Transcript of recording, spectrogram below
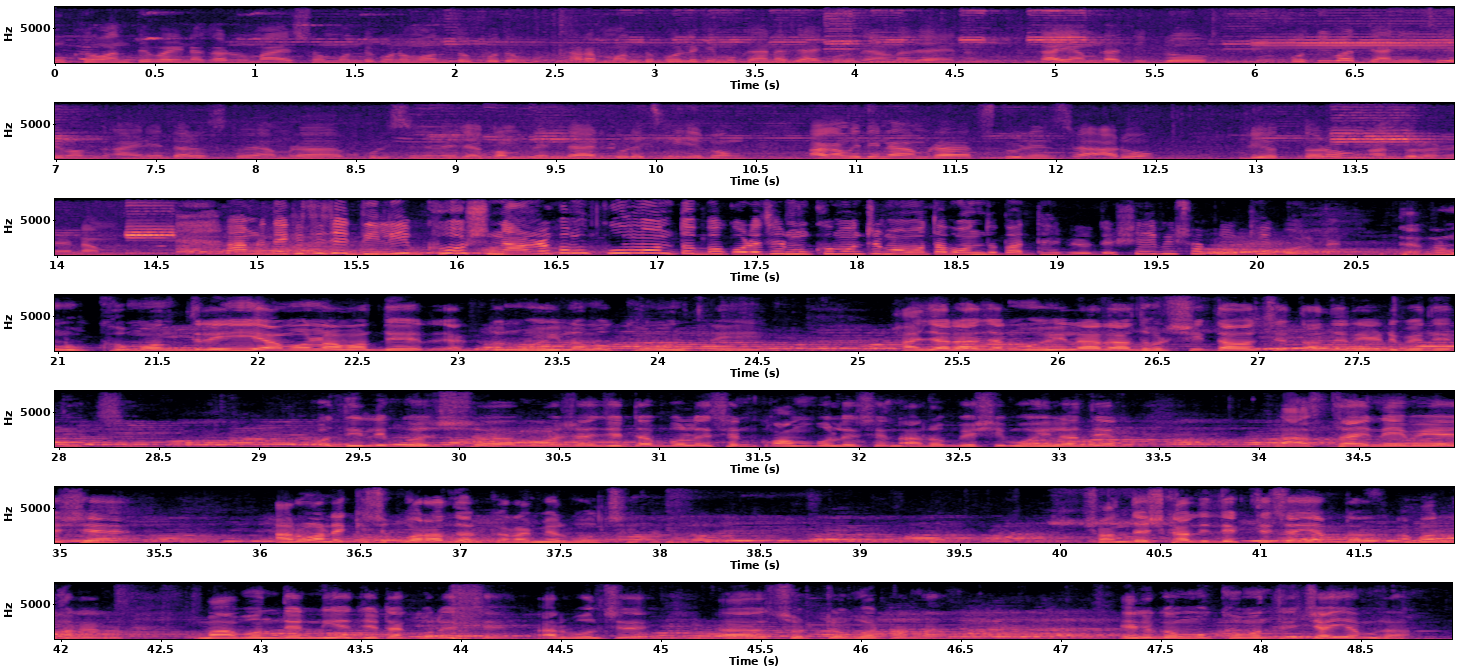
মুখেও আনতে পারি না কারণ মায়ের সম্বন্ধে কোনো মন্তব্য তো খারাপ মন্তব্য হলে কি মুখে আনা যায়? কোনোদিন আনা যায় না। তাই আমরা তীব্র প্রতিবাদ জানিয়েছি এবং আইনের দ্বারস্থ হয়ে আমরা পুলিশ স্টেশনে যা কমপ্লেন দায়ের করেছি এবং আগামী দিনে আমরা স্টুডেন্টসরা আরও বৃহত্তর আন্দোলনে নাম আমরা দেখেছি যে দিলীপ ঘোষ নানা রকম কুমন্তব্য করেছেন মুখ্যমন্ত্রী মমতা বন্দ্যোপাধ্যায়ের বিরুদ্ধে। সেই বিষয়ে আপনি কি বলবেন? এখন মুখ্যমন্ত্রী এমন আমাদের একজন মহিলা মুখ্যমন্ত্রী হাজার হাজার মহিলারা ধর্ষিতা হচ্ছে, তাদের রেড বেঁধে দিচ্ছে। ও দিলীপ ঘোষ মহাশয় যেটা বলেছেন, কম বলেছেন আরও বেশি মহিলাদের রাস্তায় নেমে এসে আরও অনেক কিছু করা দরকার, আমি আর বলছি সন্দেশখালি দেখতে চাই আমরা, আমার ঘরের মা বোনদের নিয়ে যেটা করেছে আর বলছে ছোট্ট ঘটনা। এরকম মুখ্যমন্ত্রী চাই আমরা।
